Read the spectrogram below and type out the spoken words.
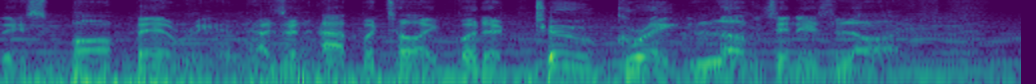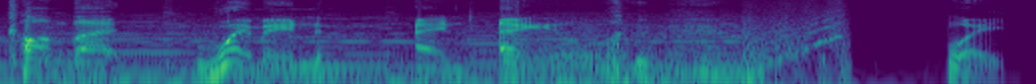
This barbarian has an appetite for the two great loves in his life combat, women, and ale. Wait.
